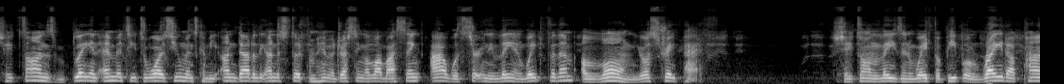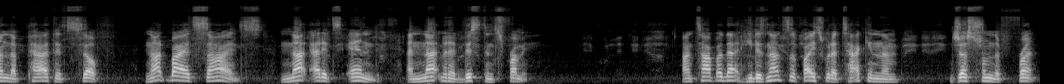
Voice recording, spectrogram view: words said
Shaitan's blatant enmity towards humans can be undoubtedly understood from him addressing Allah by saying, I will certainly lay in wait for them along your straight path. Shaitan lays in wait for people right upon the path itself, not by its sides, not at its end, and not at a distance from it. On top of that, he does not suffice with attacking them just from the front.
